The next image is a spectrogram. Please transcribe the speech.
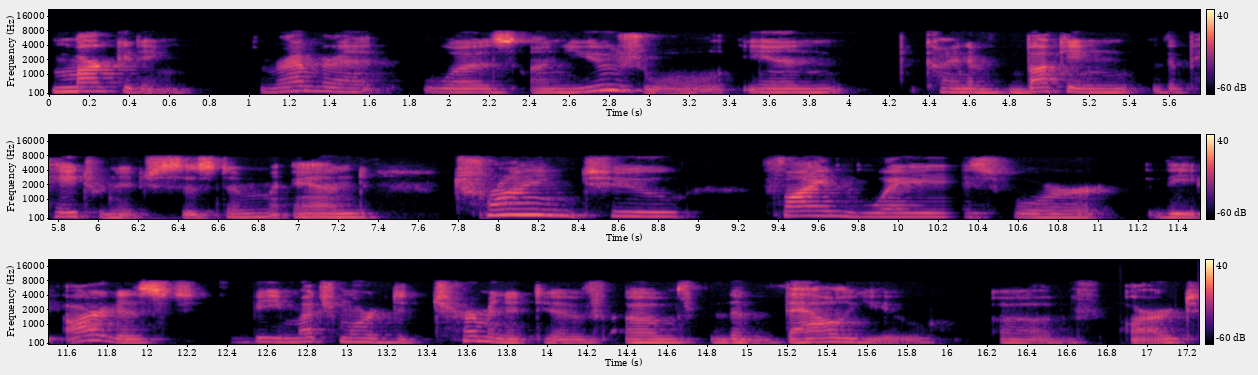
marketing. Rembrandt was unusual in kind of bucking the patronage system and trying to find ways for the artist to be much more determinative of the value of art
